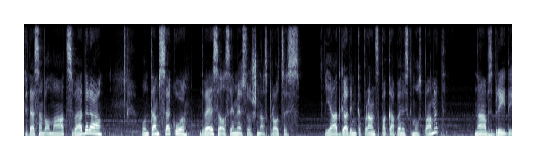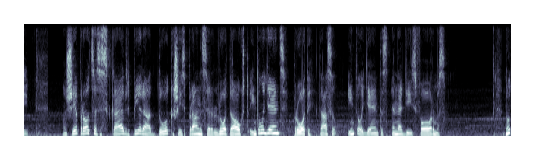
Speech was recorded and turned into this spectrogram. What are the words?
kad esam vēl mātes vēderā, un tam seko dvēseles iemiesošanās process. Jāatgādina, ka prāns pakāpeniski mūs pamet nāves brīdī. Un šie procesi skaidri pierāda to, ka šīs prānas ir ļoti augstu inteligenci, proti, tās ir inteliģentas enerģijas formas. Nu,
